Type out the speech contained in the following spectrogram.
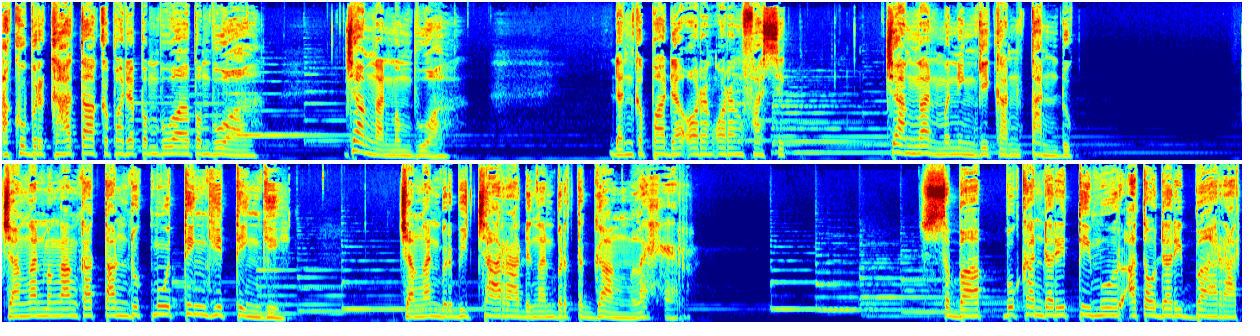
Aku berkata kepada pembual-pembual, jangan membual. Dan kepada orang-orang fasik, jangan meninggikan tanduk. Jangan mengangkat tandukmu tinggi-tinggi. Jangan berbicara dengan bertegang leher Sebab bukan dari timur atau dari barat,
